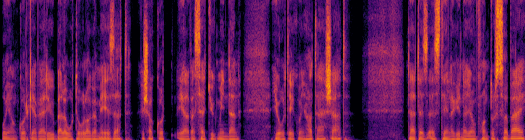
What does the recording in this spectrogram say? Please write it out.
olyankor keverjük bele utólag a mézet, és akkor élvezhetjük minden jótékony hatását. Tehát ez, ez tényleg egy nagyon fontos szabály.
